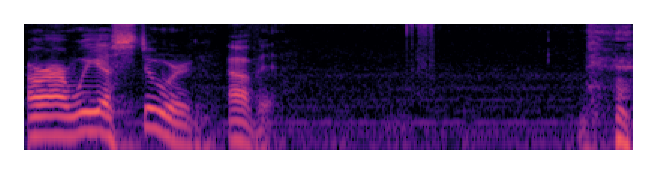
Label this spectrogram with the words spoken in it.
or are we a steward of it?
